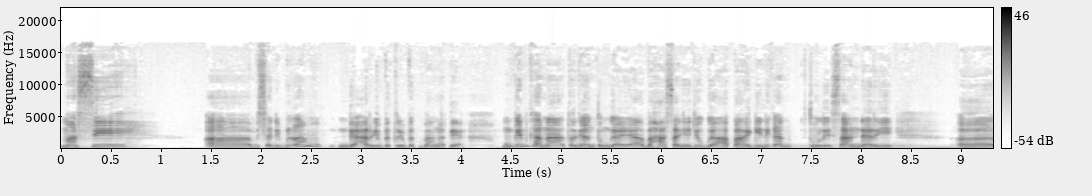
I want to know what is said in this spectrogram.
masih uh, bisa dibilang nggak ribet-ribet banget ya. Mungkin karena tergantung gaya bahasanya juga apalagi ini kan tulisan dari uh,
